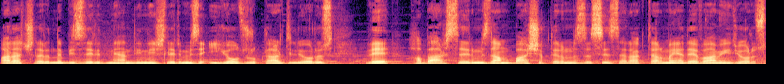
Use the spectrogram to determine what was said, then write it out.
Araçlarında bizleri dinleyen dinleyicilerimize iyi yolculuklar diliyoruz ve haber sitelerimizden başlıklarımızı sizlere aktarmaya devam ediyoruz.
